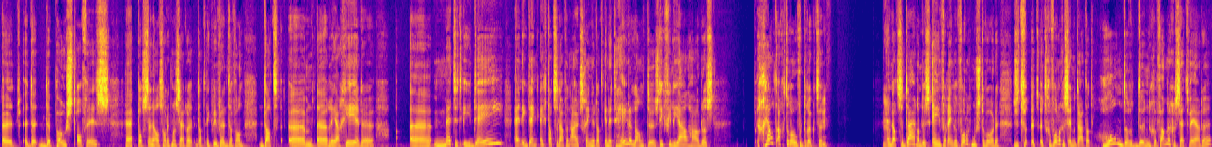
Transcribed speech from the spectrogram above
de, de post office, hè, PostNL zal ik maar zeggen, dat equivalent daarvan, dat um, reageerde uh, met het idee, en ik denk echt dat ze daarvan uitgingen, dat in het hele land dus die filiaalhouders geld achterover drukten. Hm. Ja. En dat ze daarom dus één voor één vervolgd moesten worden. Dus het, het, het gevolg is inderdaad dat honderden gevangen gezet werden.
